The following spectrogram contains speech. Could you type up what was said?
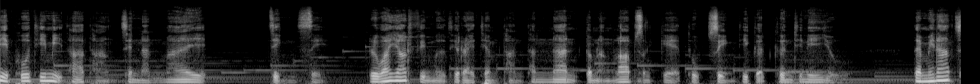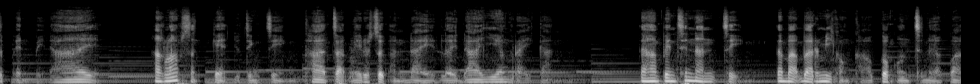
มีผู้ที่มีท่าทางเช่นนั้นไหมจริงสิหรือว่ายอดฝีมือที่ไร้เทียมทันท่านนั้นกำลังรอบสังเกตทุกสิ่งที่เกิดขึ้นที่นี่อยู่ แต่ไม่น่าจะเป็นไปได้ หากรอบสังเกตอยู่จริงๆข้าจะไม่รู้สึกอันใดเลยได้เยี่ยงไรกัน แต่หากเป็นเช่นนั้นจริง แตบะบารมีของเขาก็คงจะเหนือกว่า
